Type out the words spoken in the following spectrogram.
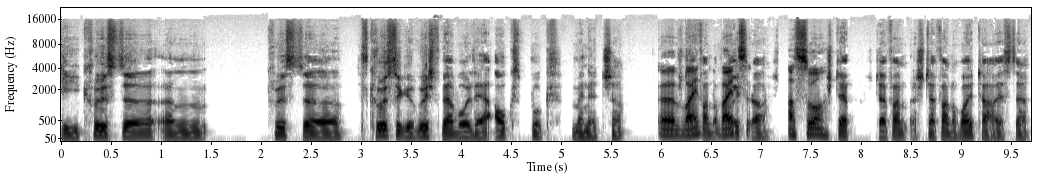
die größte, ähm, größte, das größte Gerücht wäre wohl der Augsburg-Manager. Äh, Wein, Reuter. ach so, Steff, Stefan, Stefan Reuter heißt er.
